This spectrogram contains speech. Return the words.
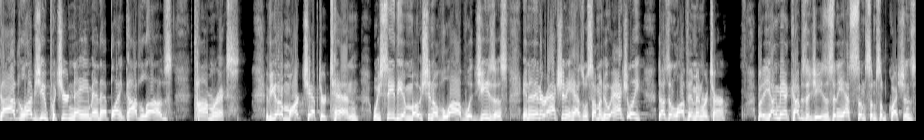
God loves you. Put your name in that blank. God loves Tom Ricks. If you go to Mark chapter 10, we see the emotion of love with Jesus in an interaction he has with someone who actually doesn't love him in return. But a young man comes to Jesus and he asks him some, some questions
